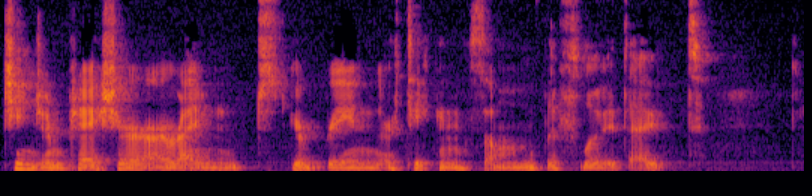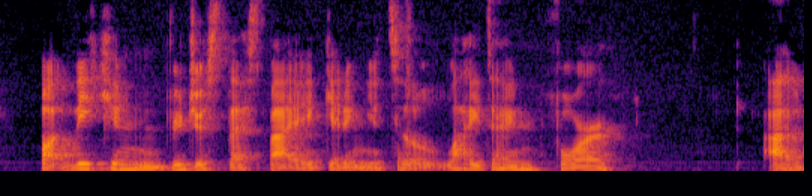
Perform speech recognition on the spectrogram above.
change in pressure around your brain. They're taking some of the fluid out. But they can reduce this by getting you to lie down for a,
